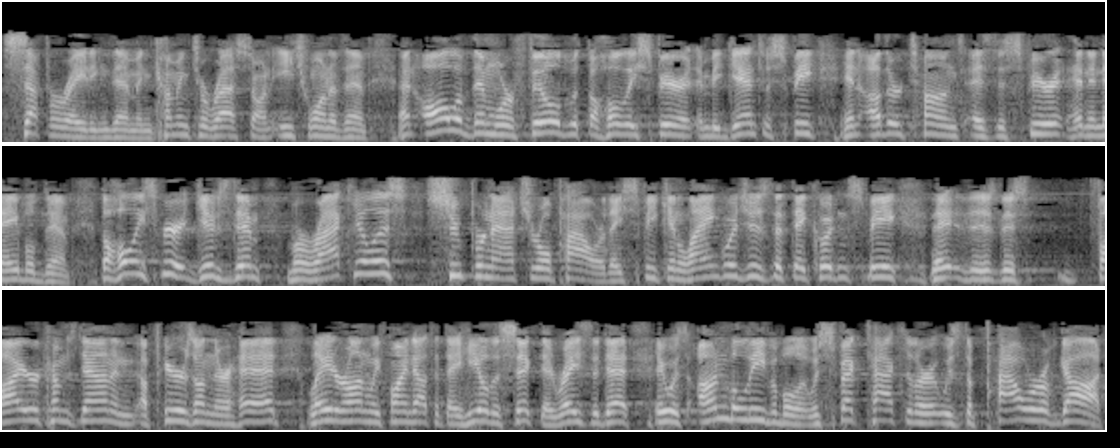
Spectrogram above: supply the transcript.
separating them and coming to rest on each one of them. And all of them were filled with the Holy Spirit and began to speak in other tongues as the Spirit had enabled them. The Holy Spirit gives them miraculous, supernatural power. They speak in languages that they couldn't speak. They, there's this fire comes down and appears on their head. Later on, we find out that they heal the sick, they raise the dead. It was unbelievable. It was spectacular. It was the power of God.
